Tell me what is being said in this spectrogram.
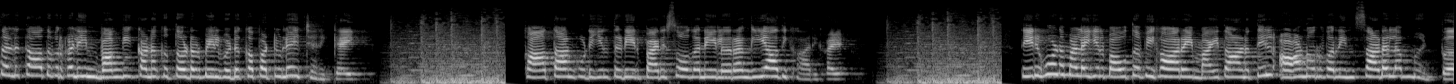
செலுத்தாதவர்களின் வங்கிக் கணக்கு தொடர்பில் விடுக்கப்பட்டுள்ள எச்சரிக்கை. காத்தான்குடியில் திடீர் பரிசோதனையில் இறங்கிய அதிகாரிகள். திருகோணமலையில் பௌத்த விகாரை மைதானத்தில் ஆணொருவரின் சடலம் மீட்பு.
